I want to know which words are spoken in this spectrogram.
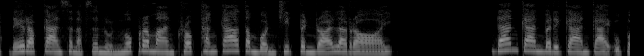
บได้รับการสนับสนุนงบประมาณครบทั้ง 9 ตำบลคิดเป็นร้อยละร้อย ด้านการบริการกายอุป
